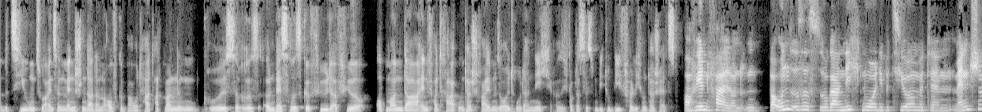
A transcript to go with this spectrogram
Beziehung zu einzelnen Menschen da dann aufgebaut hat, hat man ein größeres, ein besseres Gefühl dafür, ob man da einen Vertrag unterschreiben sollte oder nicht. Also ich glaube, das ist im B2B völlig unterschätzt. Auf jeden Fall. Und, und, bei uns ist es sogar nicht nur die Beziehung mit den Menschen,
